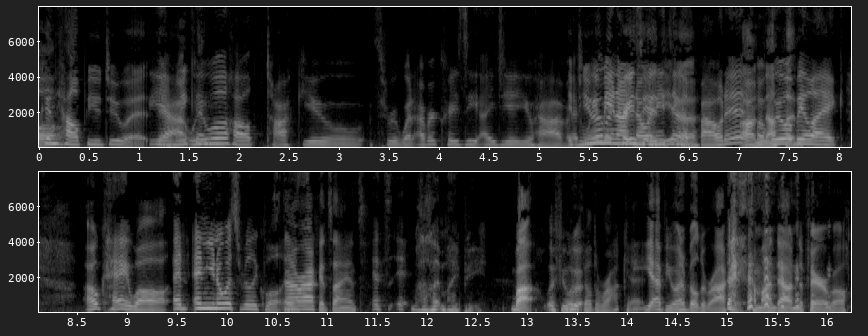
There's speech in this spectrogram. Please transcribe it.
who can help you do it. And Yeah, we, can- will help talk you through whatever crazy idea you have. If and you we may not know anything idea- about it, Oh, but we will be like, okay, well, and and you know what's really cool? It's not rocket science. It's it, well, it might be Well, if you want to build a rocket. yeah, if you want to build a rocket, come on down to Faribault.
